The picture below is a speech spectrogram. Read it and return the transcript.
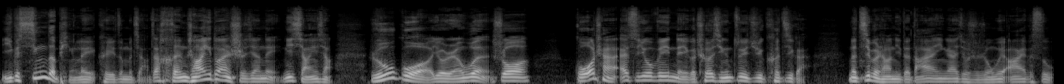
一个新的品类，可以这么讲。在很长一段时间内，你想一想，如果有人问说国产 SUV 哪个车型最具科技感，那基本上你的答案应该就是荣威 RX5。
